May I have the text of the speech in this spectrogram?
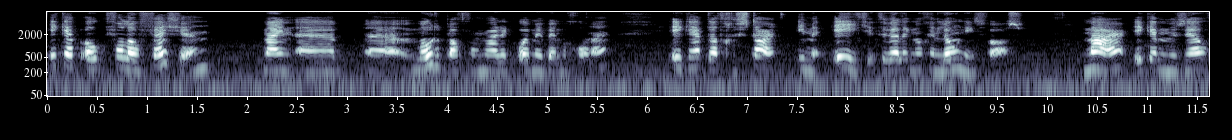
Ik heb ook Follow Fashion, mijn uh, modeplatform waar ik ooit mee ben begonnen. Ik heb dat gestart in mijn eentje, terwijl ik nog in loondienst was. Maar ik heb mezelf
